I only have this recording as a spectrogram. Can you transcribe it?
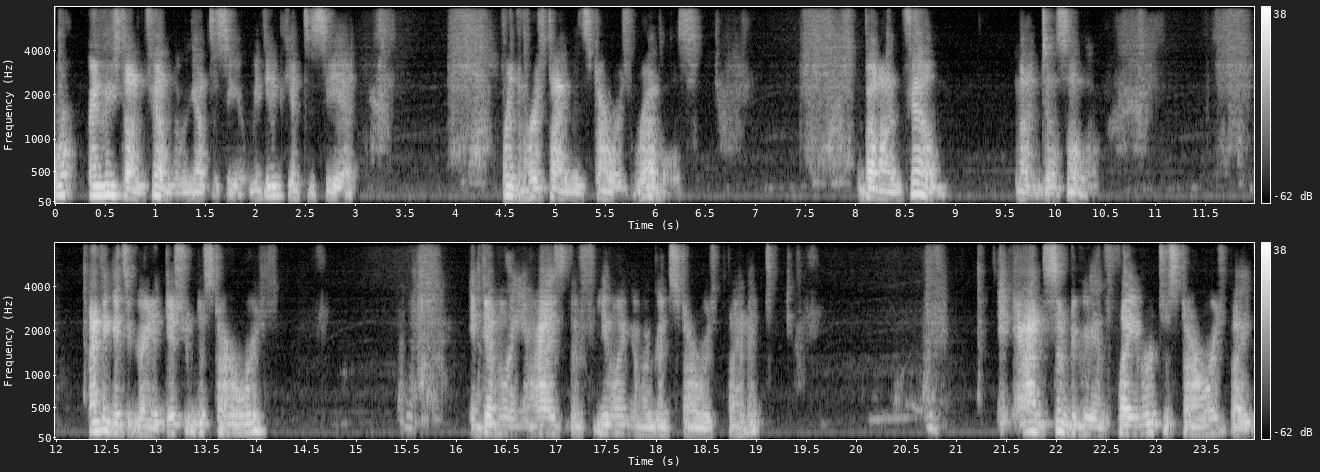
or at least on film that we got to see it. We did get to see it for the first time in Star Wars Rebels, but on film, not until Solo. I think it's a great addition to Star Wars. It definitely has the feeling of a good Star Wars planet. It adds some degree of flavor to Star Wars by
